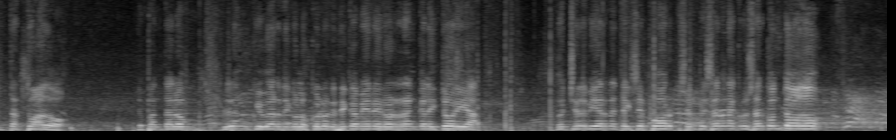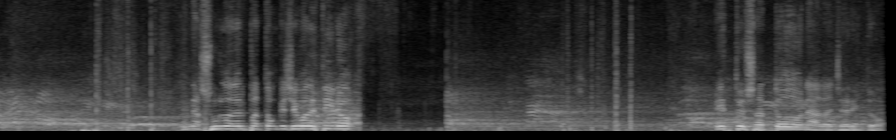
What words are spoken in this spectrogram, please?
el tatuado de pantalón blanco y verde con los colores de camionero. Arranca la historia. Noche de viernes, Teis Sport. Se empezaron a cruzar con todo. Una zurda del patón que llegó a destino. Esto es a todo o nada, Charito.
